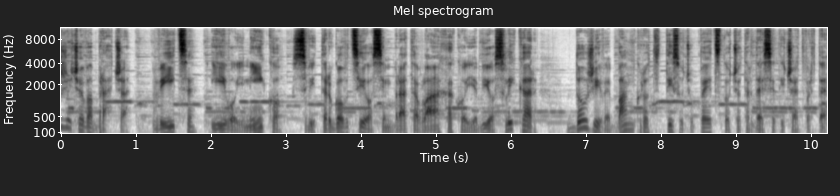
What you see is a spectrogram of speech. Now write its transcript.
Držićeva braća, Vice, Ivo i Niko, svi trgovci osim brata Vlaha koji je bio slikar, dožive bankrot 1544.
